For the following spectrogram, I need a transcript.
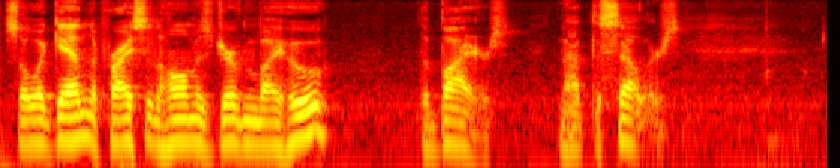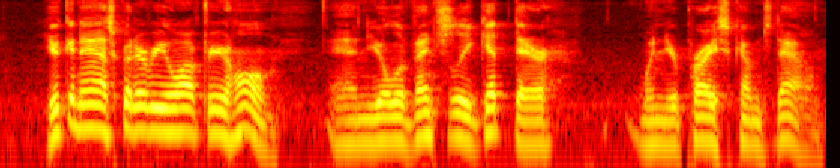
So again, the price of the home is driven by who? The buyers, not the sellers. You can ask whatever you want for your home, and you'll eventually get there when your price comes down.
